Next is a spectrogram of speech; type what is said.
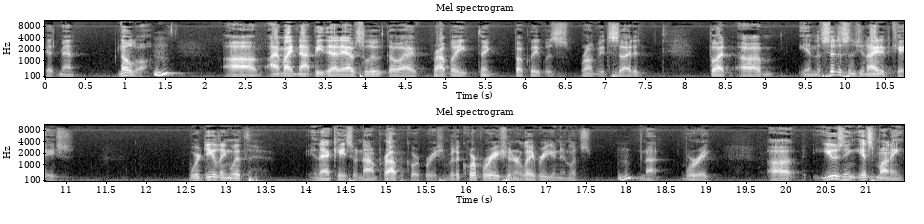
it meant no law. Uh, I might not be that absolute, though I probably think Buckley was wrongly decided. But um, in the Citizens United case, we're dealing with, in that case, a nonprofit corporation, but a corporation or labor union, let's not worry, uh, using its money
